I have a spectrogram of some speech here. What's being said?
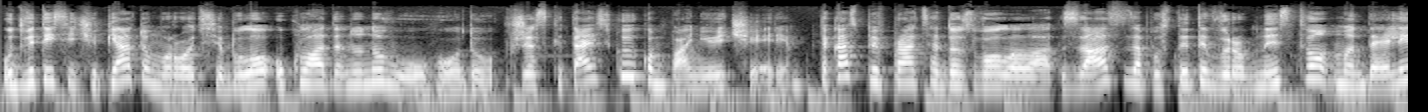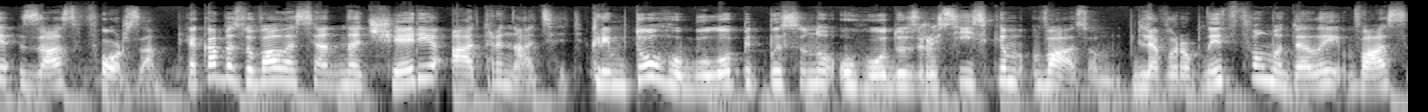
У 2005 році було укладено нову угоду вже з китайською компанією Chery. Така співпраця дозволила ЗАЗ запустити виробництво моделі ЗАЗ Forza, яка базувалася на Chery A13. Крім того, було підписано угоду з російським ВАЗом для виробництва моделей ВАЗ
